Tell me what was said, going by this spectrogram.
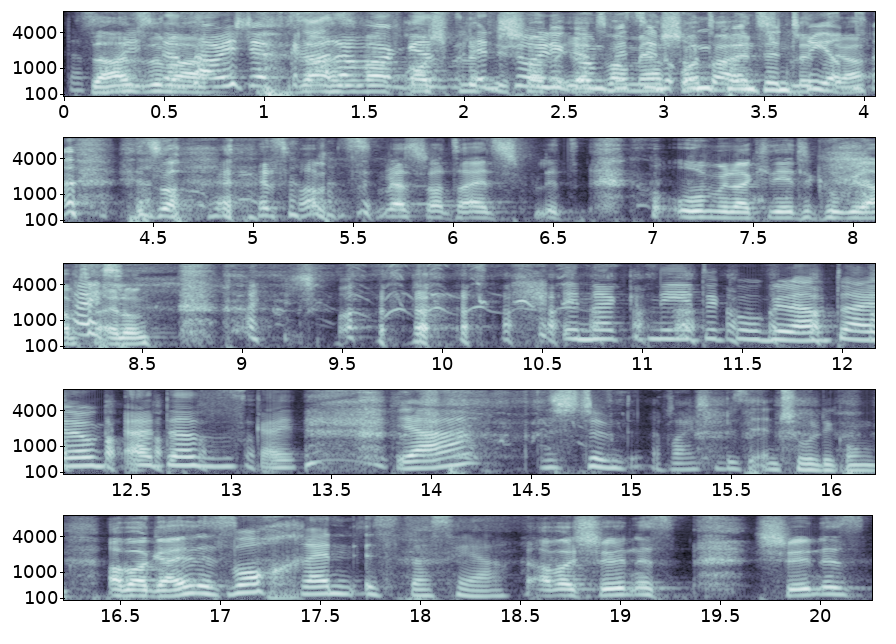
Das Sagen hab ich- hab ich jetzt gerade mal, vergessen. Entschuldigung, ein bisschen als Split, unkonzentriert. ja. jetzt, war, jetzt war ein bisschen mehr Schotter als Split. Oben in der Knetekugelabteilung. In der Knetekugelabteilung. Ah, das ist geil. Ja, das stimmt. Da war ich ein bisschen Entschuldigung. Aber geil ist, Wochen ist das her. aber schön ist, schön ist,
